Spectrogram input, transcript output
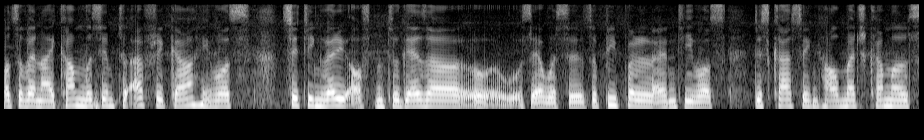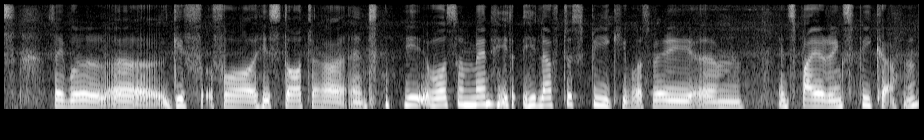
Also, when I come with him to Africa, he was sitting very often together uh, there with the people, and he was discussing how much camels they will uh, give for his daughter. And he was a man. He, he loved to speak. He was very um, inspiring speaker. Hmm?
